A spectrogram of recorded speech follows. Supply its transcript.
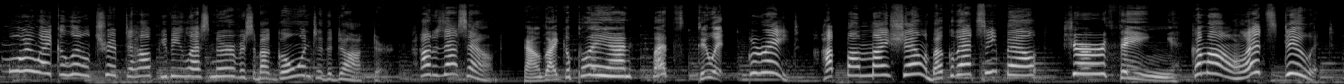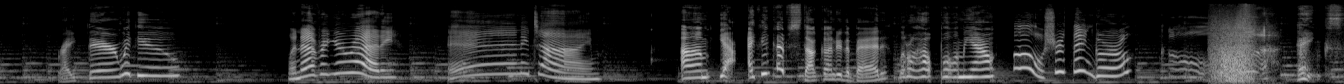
More like a little trip to help you be less nervous about going to the doctor. How does that sound? Sounds like a plan. Let's do it. Great! Hop on my shell and buckle that seatbelt. Sure thing. Come on, let's do it. Right there with you. Whenever you're ready. Anytime. Um, yeah, I think I'm stuck under the bed. Little help pulling me out? Oh, sure thing, girl. Ugh. Thanks.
